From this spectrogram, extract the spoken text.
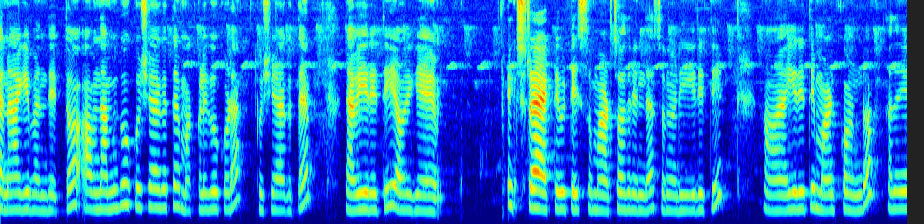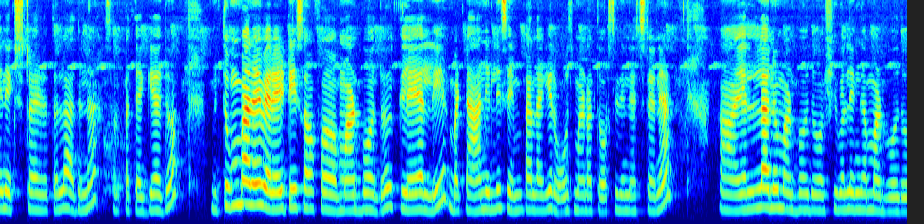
ಚೆನ್ನಾಗಿ ಬಂದಿತ್ತು. ನಮಗೂ ಖುಷಿಯಾಗುತ್ತೆ ಮಕ್ಕಳಿಗೂ ಕೂಡ ಖುಷಿಯಾಗುತ್ತೆ ನಾವು ಈ ರೀತಿ ಅವರಿಗೆ ಎಕ್ಸ್ಟ್ರಾ ಆ್ಯಕ್ಟಿವಿಟೀಸು ಮಾಡಿಸೋದ್ರಿಂದ ಸೊ ನೋಡಿ ಈ ರೀತಿ ಈ ರೀತಿ ಮಾಡಿಕೊಂಡು ಅದೇನು ಎಕ್ಸ್ಟ್ರಾ ಇರುತ್ತಲ್ಲ ಅದನ್ನು ಸ್ವಲ್ಪ ತೆಗೆಯೋದು. ತುಂಬಾ ವೆರೈಟೀಸ್ ಆಫ್ ಮಾಡ್ಬೋದು ಕ್ಲೇಯಲ್ಲಿ ಬಟ್ ನಾನಿಲ್ಲಿ ಸಿಂಪಲ್ಲಾಗಿ ರೋಸ್ ಮಾಡೋದು ತೋರಿಸಿದ್ದೀನಿ ಅಷ್ಟೇ ಎಲ್ಲನೂ ಮಾಡ್ಬೋದು, ಶಿವಲಿಂಗ ಮಾಡ್ಬೋದು,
